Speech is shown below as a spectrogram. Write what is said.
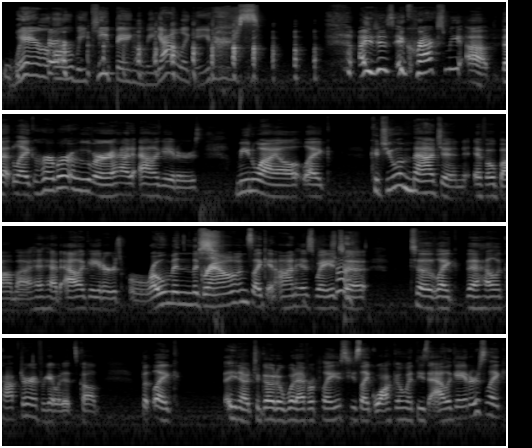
where are we keeping the alligators? I just it cracks me up that like Herbert Hoover had alligators. Meanwhile, like could you imagine if Obama had had alligators roaming the grounds like and on his way Sure. to to like the helicopter, I forget what it's called. But like you know, to go to whatever place, he's like walking with these alligators like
